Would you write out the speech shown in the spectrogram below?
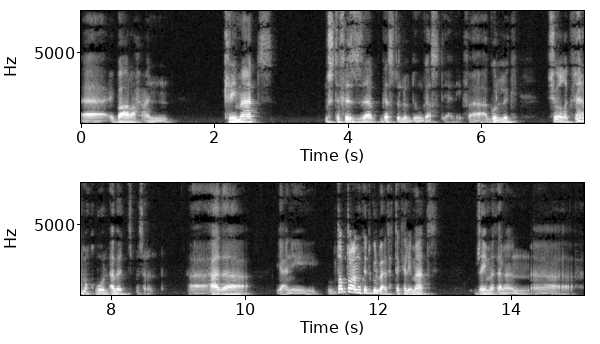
آه، عبارة عن كلمات مستفزة بقصد ولا بدون قصد يعني. فأقول لك شغلك غير مقبول أبد مثلا. آه هذا يعني طبعا ممكن تقول بعد حتى كلمات زي مثلا آه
